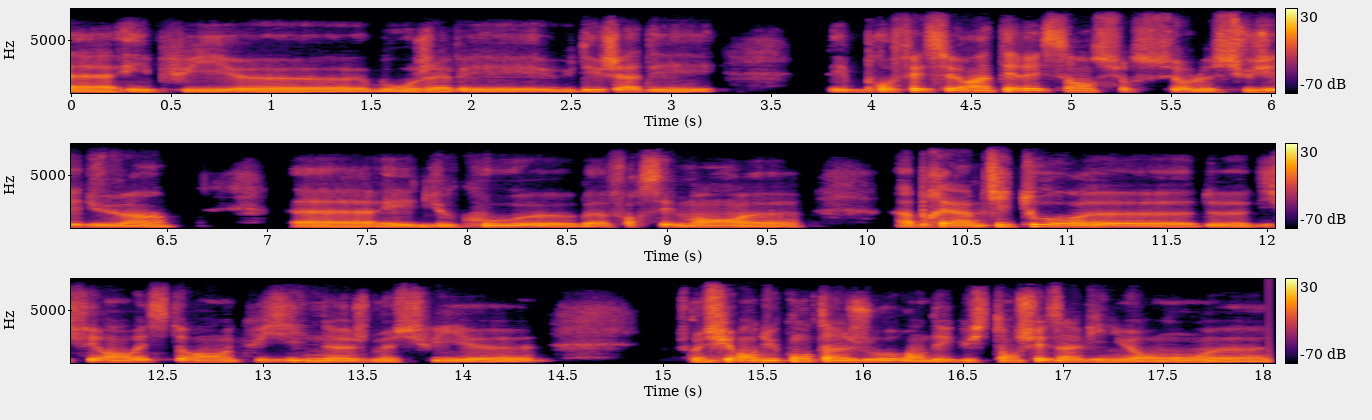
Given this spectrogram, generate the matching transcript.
Euh, et puis, bon, j'avais eu déjà des, des, professeurs intéressants sur sur le sujet du vin. et du coup, bah forcément, après un petit tour de différents restaurants en cuisine, je me suis je me suis rendu compte un jour en dégustant chez un vigneron euh,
